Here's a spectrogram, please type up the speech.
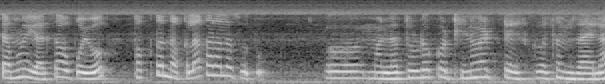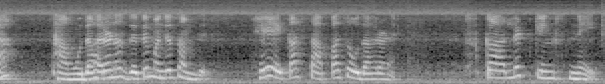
त्यामुळे याचा उपयोग फक्त नकलाकारालाच होतो. मला थोडं कठीण वाटतंय ग समजायला. थांब उदाहरणच देते म्हणजे समजेल हे एका सापाचं उदाहरण आहे. स्कारलेट किंग स्नेक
